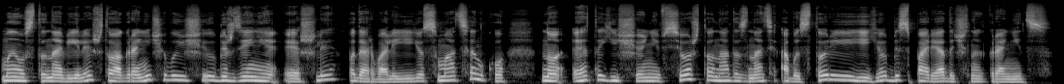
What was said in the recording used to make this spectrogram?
Мы установили, что ограничивающие убеждения Эшли подорвали ее самооценку, но это еще не все, что надо знать об истории ее беспорядочных границ.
